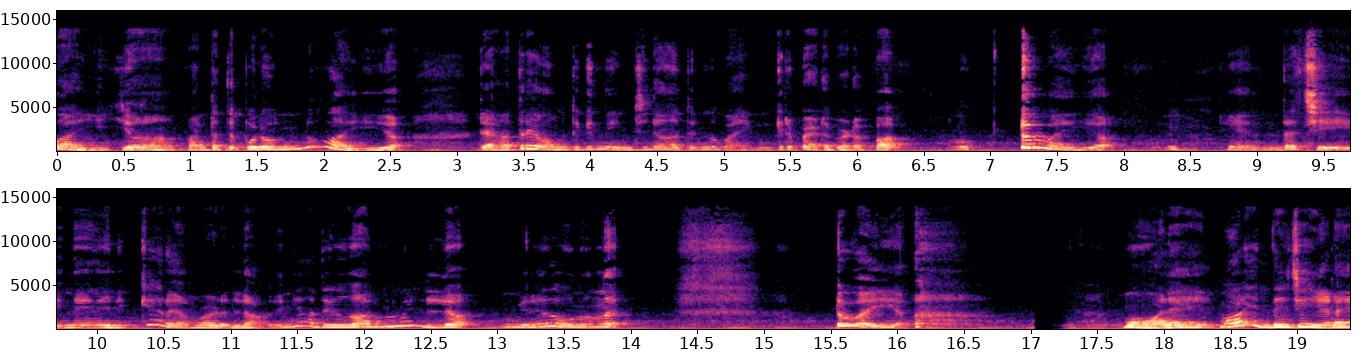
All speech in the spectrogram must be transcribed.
വയ്യ. പണ്ടത്തെ പോലെ ഒന്നും വയ്യ. രാത്രി ആകുമ്പോഴത്തേക്കും നെഞ്ചിനകത്തിരുന്ന് ഭയങ്കര പെടപെടപ്പ. ഒട്ടും വയ്യ. എന്താ ചെയ്യുന്നതെന്ന് എനിക്കറിയാൻ പാടില്ല. ഇനി അധികകാലമൊന്നും ഇല്ല. ഇങ്ങനെ തോന്നുന്നത് ഒട്ടും വയ്യ. മോളെ മോളെ എന്താ ചെയ്യണേ?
